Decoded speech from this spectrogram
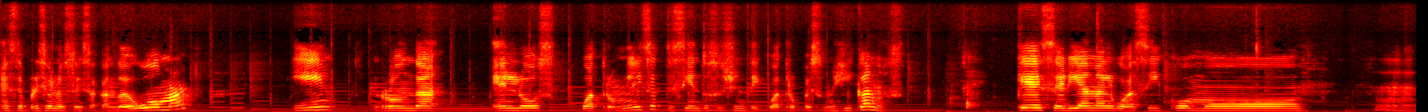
este precio lo estoy sacando de Walmart y ronda en los 4.784 pesos mexicanos que serían algo así como hmm,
